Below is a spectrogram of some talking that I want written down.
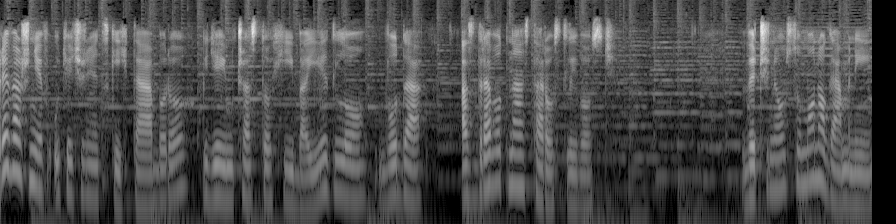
prevažne v utečeneckých táboroch, kde im často chýba jedlo, voda a zdravotná starostlivosť. Väčšinou sú monogamní,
